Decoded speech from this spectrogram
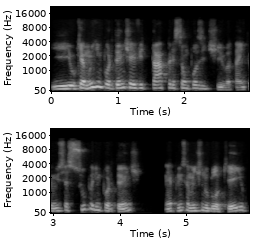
E o que é muito importante é evitar a pressão positiva, tá? Então isso é super importante, né? Principalmente no bloqueio,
